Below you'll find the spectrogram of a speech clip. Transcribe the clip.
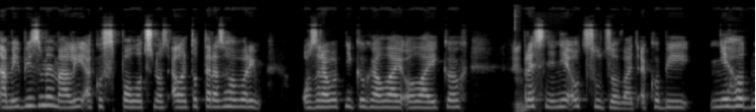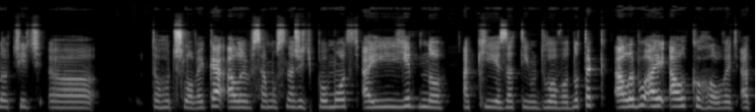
A my by sme mali ako spoločnosť, ale to teraz hovorím o zdravotníkoch, ale aj o lajkoch, Hm. presne neodsudzovať, akoby nehodnotiť uh, toho človeka, ale sa mu snažiť pomôcť a je jedno, aký je za tým dôvod. No tak, alebo aj alkohol, veď a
